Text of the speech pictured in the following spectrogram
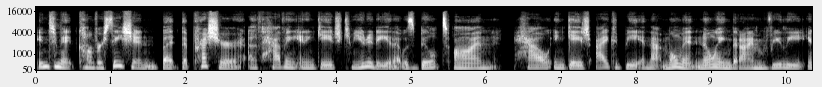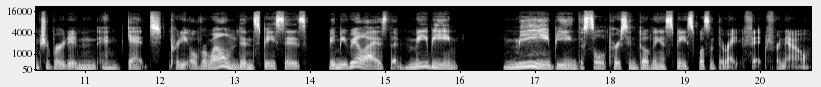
intimate conversation, but the pressure of having an engaged community that was built on how engaged I could be in that moment, knowing that I'm really introverted and, and get pretty overwhelmed in spaces, made me realize that maybe me being the sole person building a space wasn't the right fit for now.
